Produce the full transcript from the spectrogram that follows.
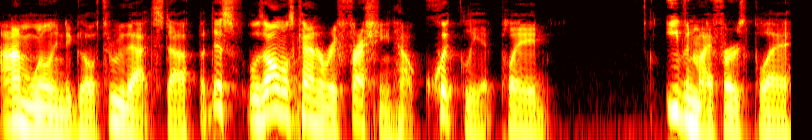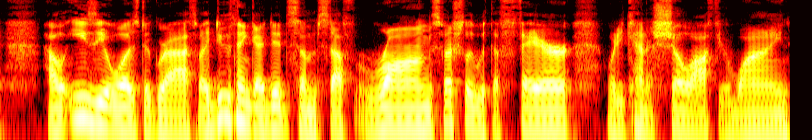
I'm willing to go through that stuff. But this was almost kind of refreshing how quickly it played even my first play, how easy it was to grasp. I do think I did some stuff wrong, especially with the fair, where you kind of show off your wine.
